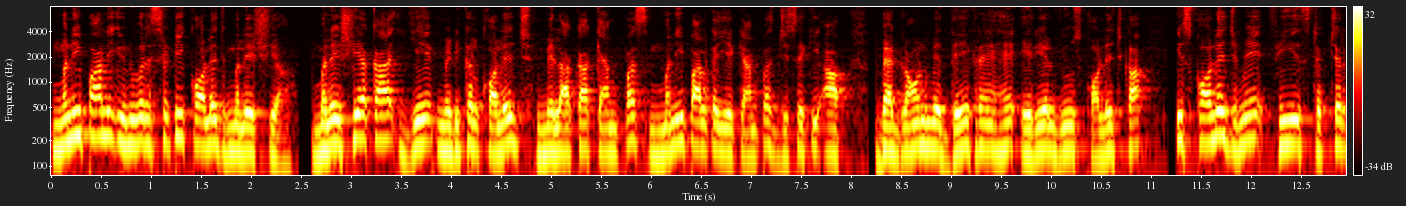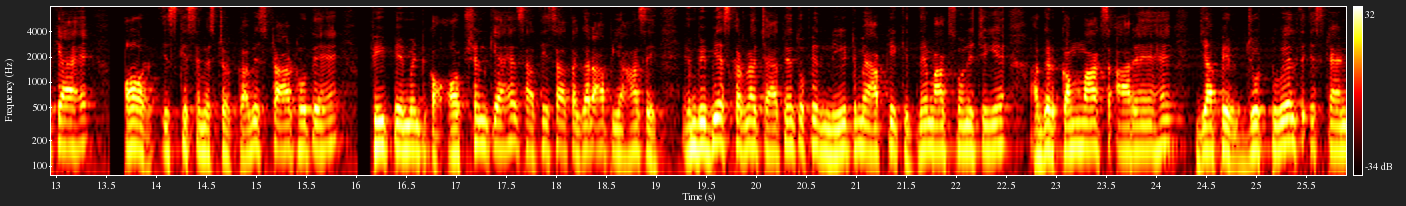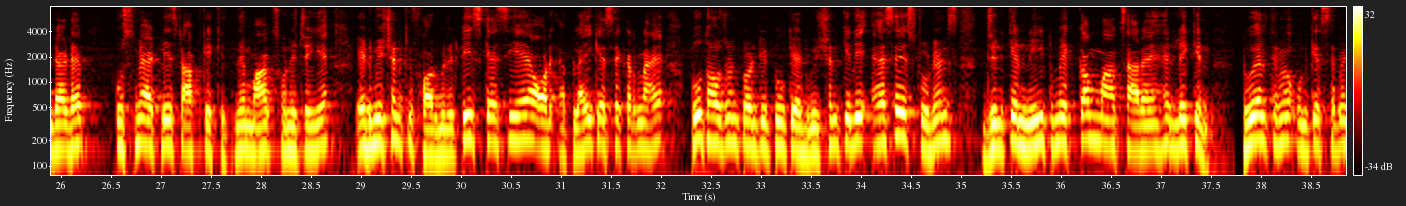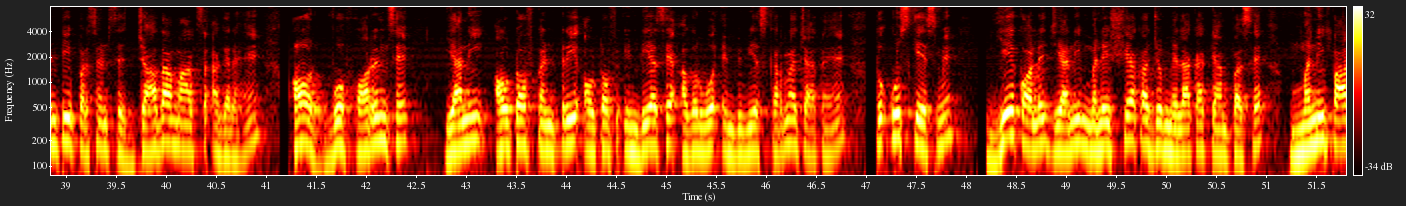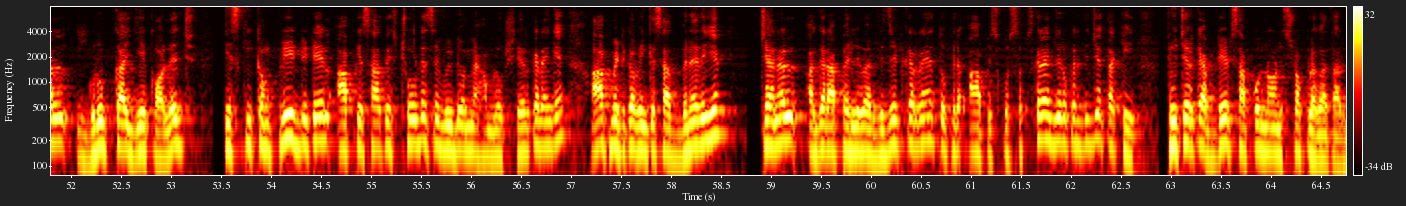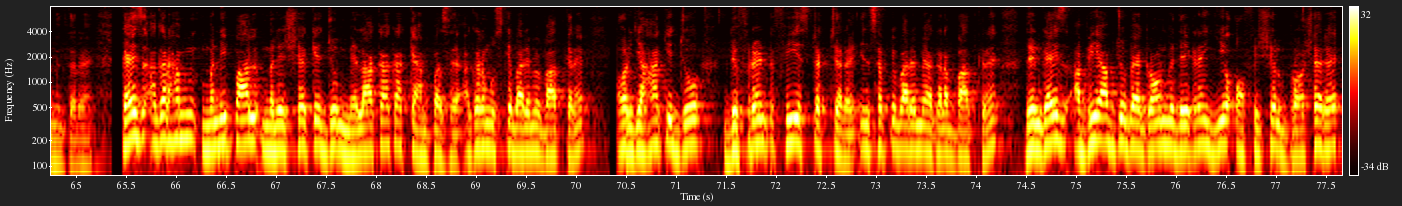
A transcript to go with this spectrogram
Manipal university college Malaysia. Malaysia का ये medical college, Melaka campus, Manipal का ये कैंपस, जिसे कि आप बैकग्राउंड में देख रहे हैं, एरियल व्यूज़ कॉलेज का, इस कॉलेज में फ़ी स्ट्रक्चर क्या है और इसके सेमेस्टर कब स्टार्ट होते हैं, फ़ी पेमेंट का ऑप्शन क्या है, साथ ही साथ अगर आप यहाँ से एमबीबीएस करना चाहते हैं तो फिर नीट में आपके कितने मार्क्स होने चाहिए, अगर कम मार्क्स आ रहे हैं, या फिर जो ट्वेल्थ स्टैंडर्ड है उसमें एटलीस्ट आपके कितने मार्क्स होने चाहिए? एडमिशन की फॉर्मेलिटीज़ कैसी है और अप्लाई कैसे करना है? 2022 के एडमिशन के लिए ऐसे स्टूडेंट्स जिनके नीट में कम मार्क्स आ रहे हैं, लेकिन ट्वेल्थ में उनके 70 परसेंट से ज़्यादा मार्क्स अगर हैं और वो फॉरेन से, यानी out of country out of India से अगर वो एमबीबीएस करना चाहते हैं तो उस केस में ये कॉलेज यानी मलेशिया का जो मेला का कैंपस है, मणिपाल ग्रुप का ये कॉलेज इसकी कंप्लीट डिटेल आपके साथ इस छोटे से वीडियो में हम लोग शेयर करेंगे। आप मेडिका विंग के साथ बने रहिए। चैनल अगर आप पहली बार विज़िट कर रहे हैं तो फिर आप इसको सब्सक्राइब ज़रूर कर दीजिए ताकि फ्यूचर के अपडेट्स आपको नॉन स्टॉप लगातार मिलते रहें। गाइज़ अगर हम मणिपाल, मलेशिया के जो मेलाका का कैंपस है, अगर हम उसके बारे में बात करें, और यहाँ की जो डिफरेंट फ़ी स्ट्रक्चर है, इन सब के बारे में अगर आप बात करें देन गाइज़ अभी आप जो बैकग्राउंड में देख रहे हैं, ये ऑफिशियल ब्रोशर है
